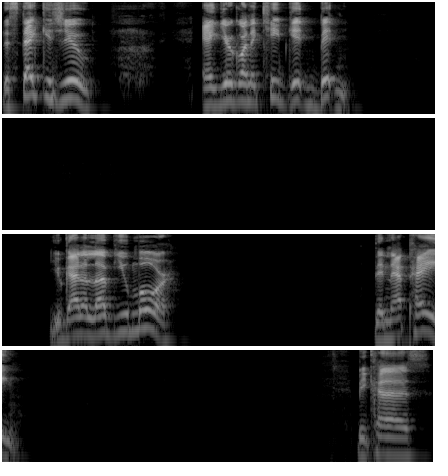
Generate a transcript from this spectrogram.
The steak is you. And you're going to keep getting bitten. You got to love you more than that pain. Because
